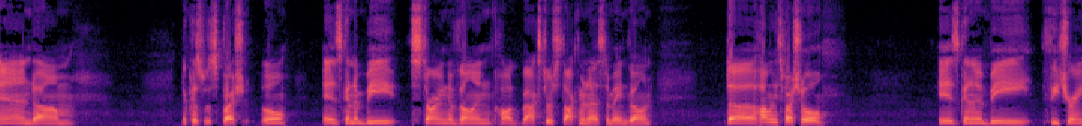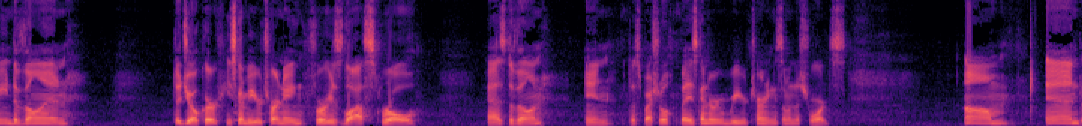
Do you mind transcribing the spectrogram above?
And um, the Christmas special is going to be starring a villain called Baxter Stockman as the main villain. The Halloween special is going to be featuring the villain, the Joker. He's going to be returning for his last role as the villain in the special, but he's going to be returning some of the shorts. Um, and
